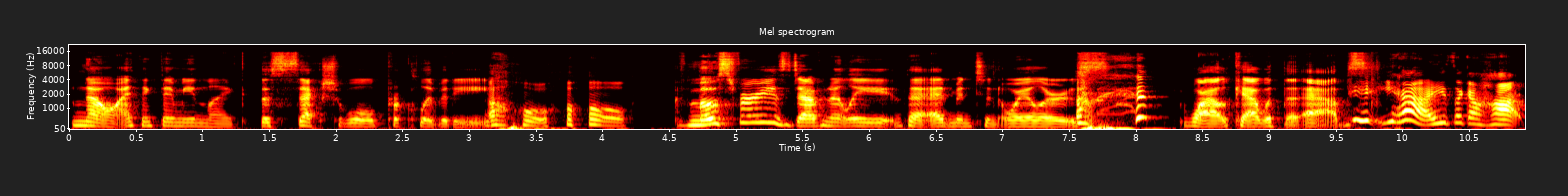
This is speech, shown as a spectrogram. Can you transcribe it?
No, I think they mean like the sexual proclivity. Oh. Most furry is definitely the Edmonton Oilers wildcat with the abs. yeah, he's like a hot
